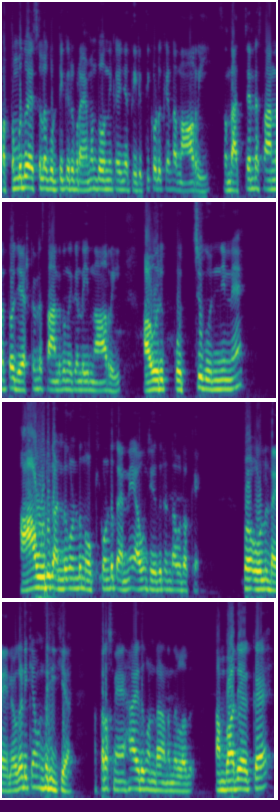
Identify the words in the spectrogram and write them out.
പത്തൊമ്പത് വയസ്സുള്ള കുട്ടിക്ക് ഒരു പ്രേമം തോന്നിക്കഴിഞ്ഞാൽ തിരുത്തി കൊടുക്കേണ്ട നാറി സ്വന്തം അച്ഛന്റെ സ്ഥാനത്തോ ജ്യേഷ്ഠന്റെ സ്ഥാനത്തോ നിൽക്കേണ്ട ഈ നാറി ആ ഒരു കൊച്ചു കുഞ്ഞിനെ ആ ഒരു കണ്ണുകൊണ്ട് നോക്കിക്കൊണ്ട് തന്നെയാവും ചെയ്തിട്ടുണ്ടാവും ഇതൊക്കെ. ഇപ്പോൾ ഓൾ ഡയലോഗ് അടിക്കാൻ വന്നിരിക്കുക. അത്ര സ്നേഹമായത് കൊണ്ടാണെന്നുള്ളത് സമ്പാദ്യമൊക്കെ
